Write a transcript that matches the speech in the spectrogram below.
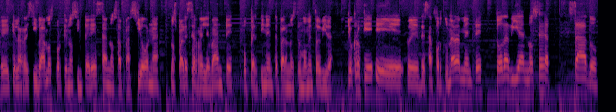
eh, que la recibamos porque nos interesa, nos apasiona, nos parece relevante o pertinente para nuestro momento de vida. Yo creo que eh, desafortunadamente todavía no se ha pasado,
